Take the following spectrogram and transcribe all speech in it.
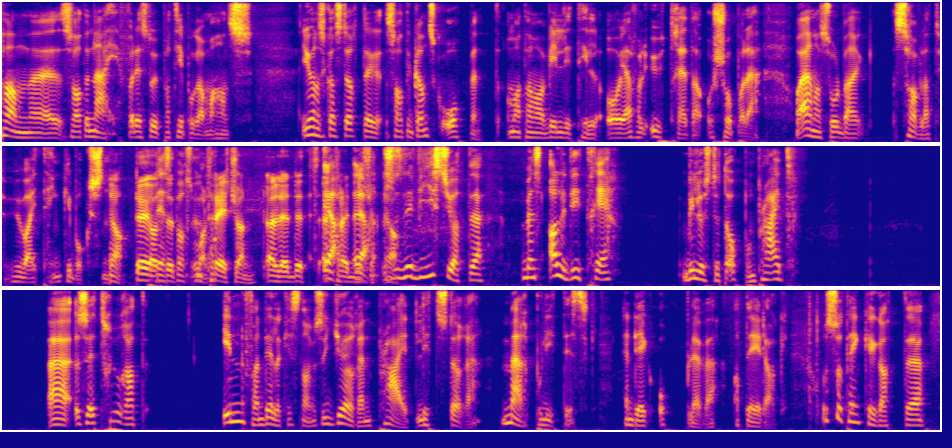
han eh, svarte nei, for det sto i partiprogrammet hans. Jonas Gahr Støre svarte ganske åpent om at han var villig til å i alle fall utrede og se på det. Og Erna Solberg sa vel at hun var i tenkeboksen. Ja, det er jo det spørsmålet. tre kjønn, eller det et tredje kjønn. Så det viser jo at det, Mens alle de tre vil jo støtte opp om pride. Eh, så jeg tror at innenfor en del av Kristen-Norge så gjør en pride litt større, mer politisk, enn det jeg opplever at det er i dag. Og så tenker jeg at eh,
